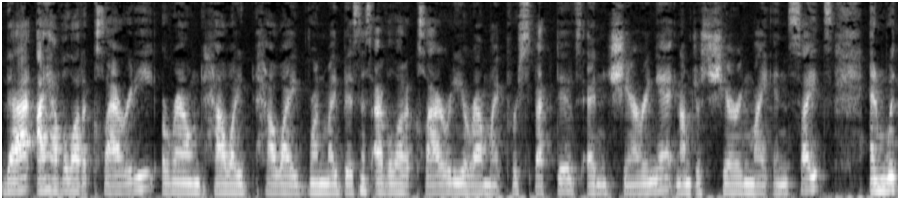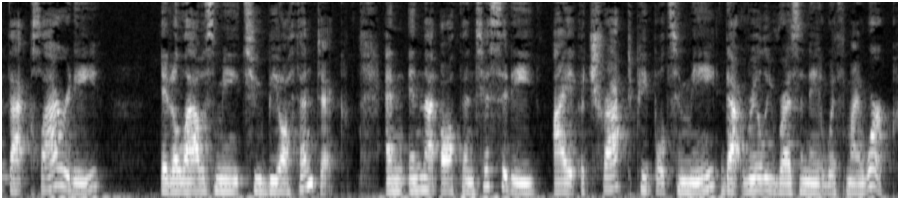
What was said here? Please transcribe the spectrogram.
that I have a lot of clarity around how I how I run my business. I have a lot of clarity around my perspectives and sharing it and I'm just sharing my insights and with that clarity it allows me to be authentic. And in that authenticity, I attract people to me that really resonate with my work.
